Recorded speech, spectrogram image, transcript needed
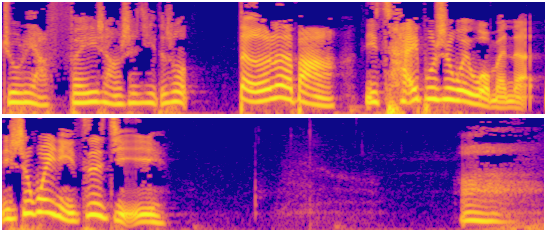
？Julia 非常生气的说：“得了吧，你才不是为我们呢，你是为你自己。”啊，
